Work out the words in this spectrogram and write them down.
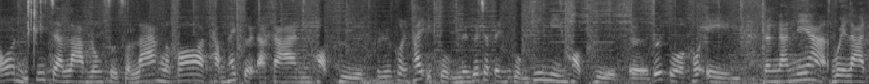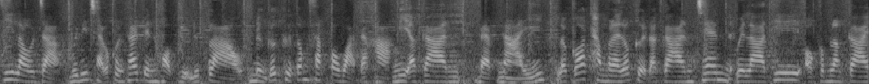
ต้น ที่จะลามลงสู่ส่วนล่าง แล้วก็ทำให้เกิดอาการหอบหืด หรือคนไข้อีกกลุ่มหนึ่งก็จะเป็นกลุ่มที่มีหอบหืดออด้วยตัวเขาเอง ดังนั้นเนี่ยเวลาที่เราจะวินิจฉัยว่าคนไข้เป็นหอบหืดหรือเปล่าหนึ่งก็คือต้องซักประวัตินะคะมีอาการแบบไหน แล้วก็ทำอะไรแล้วเกิดอาการ เช่น เวลาที่ออกกำลังกาย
